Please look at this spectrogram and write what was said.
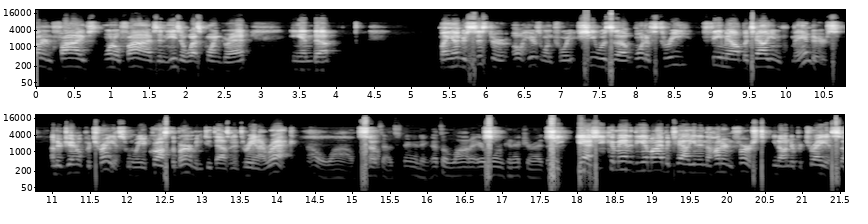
105s, 105s, and he's a West Point grad. And uh, my younger sister, oh, here's one for you. She was uh, one of three female battalion commanders under General Petraeus when we crossed the berm in 2003 in Iraq. Oh wow, so, that's outstanding. That's a lot of airborne connection right there. She, yeah, she commanded the MI battalion in the 101st, you know, under Petraeus. So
